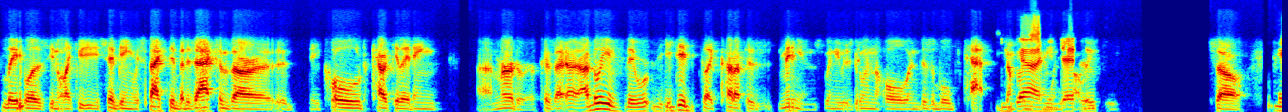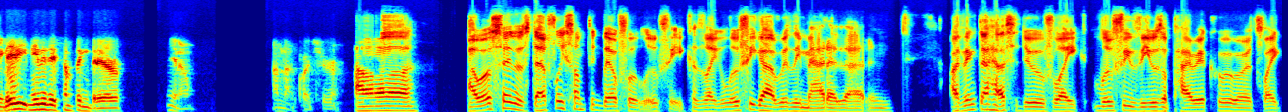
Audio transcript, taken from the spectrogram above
label as you know, like you said, being respected, but his actions are a, a cold, calculating uh, murderer. Because I, I believe they were he did like cut up his minions when he was doing the whole invisible cat jumping Yeah, he when he saw did. Luffy. So maybe maybe there's something there. You know, I'm not quite sure. Uh, I will say there's definitely something there for Luffy because like Luffy got really mad at that, and I think that has to do with like Luffy views a pirate crew where it's like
